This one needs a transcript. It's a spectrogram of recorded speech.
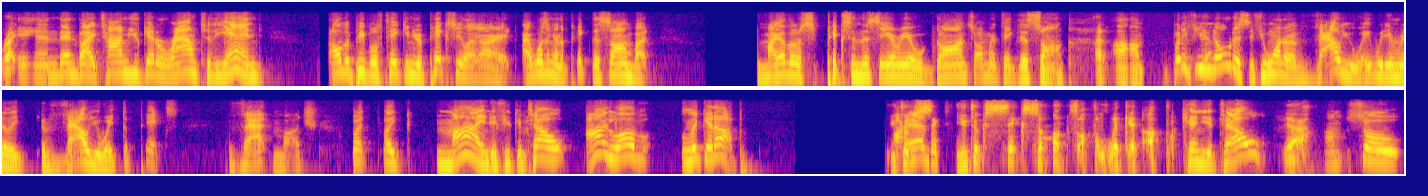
Right. And then by the time you get around to the end, other people have taken your picks. You're like, all right, I wasn't going to pick this song, but my other picks in this area were gone, so I'm going to take this song. Um, but if you Yeah. notice, if you want to evaluate, we didn't really evaluate the picks that much. But like mine, if you can tell, I love Lick It Up. You took had- six. You took six songs off of Lick It Up. Can you tell? Yeah. Um, so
